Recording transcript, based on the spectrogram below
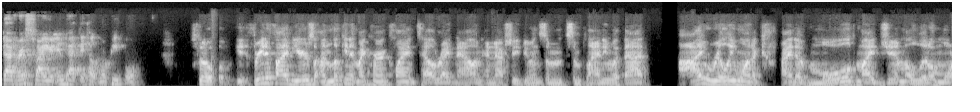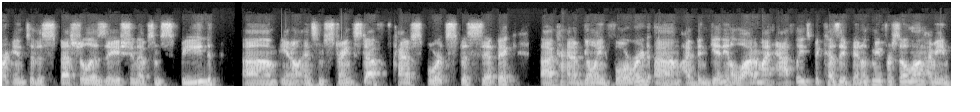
diversify your impact and help more people? So three to five years, I'm looking at my current clientele right now and, and actually doing some some planning with that. I really want to kind of mold my gym a little more into the specialization of some speed, um, you know, and some strength stuff, kind of sports specific, uh, kind of going forward. Um, I've been getting a lot of my athletes because they've been with me for so long. I mean,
